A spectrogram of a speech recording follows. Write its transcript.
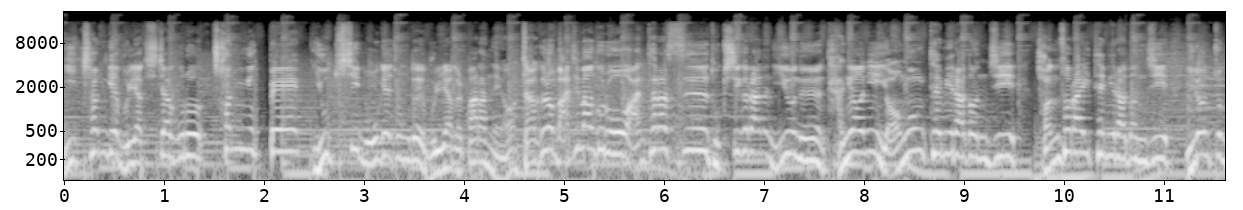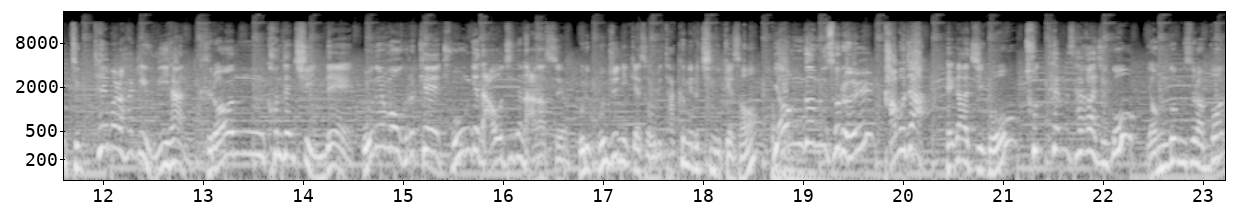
2000개 물약 시작으로 1665개 정도의 물약을 빨았네요. 자, 그럼 마지막으로 안타라스 독식을 하는 이유는 당연히 영웅템이라든지 전설 아이템이라든지 이런 좀 득템을 하기 위한 그런 컨텐츠인데 오늘 뭐 그렇게 좋은 게 나오지는 않았어요. 우리 본주님께서 우리 다크미르 친구께서 연금술을 가보자 해가지고 초템 사가지고 연금술 한번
